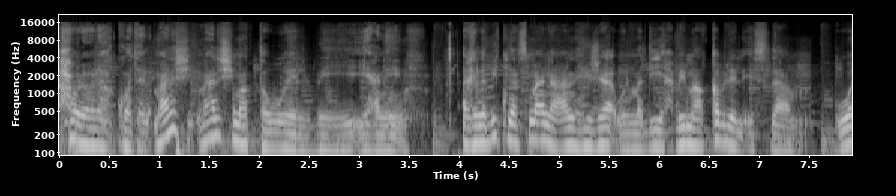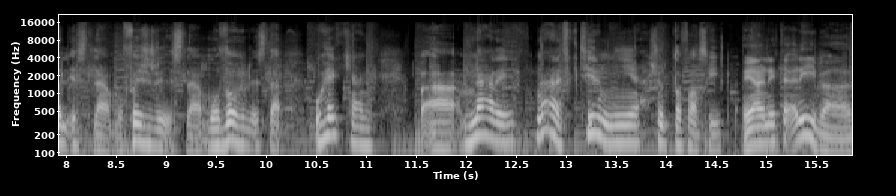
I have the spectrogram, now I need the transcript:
حول ولا قوة إلا معلش معلش ما تطول ب يعني أغلبيتنا سمعنا عن الهجاء والمديح بما قبل الإسلام والإسلام وفجر الإسلام وظهر الإسلام. وهيك يعني بقى بنعرف بنعرف كتير منيح شو التفاصيل. يعني تقريبا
